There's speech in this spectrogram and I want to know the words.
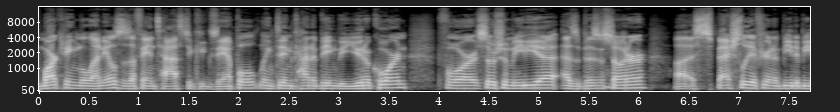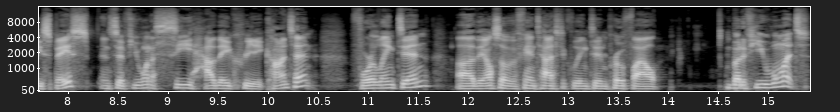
Marketing Millennials is a fantastic example. LinkedIn kind of being the unicorn for social media as a business owner, uh, especially if you're in a B2B space. And so if you want to see how they create content for LinkedIn, uh, they also have a fantastic LinkedIn profile. But if you want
